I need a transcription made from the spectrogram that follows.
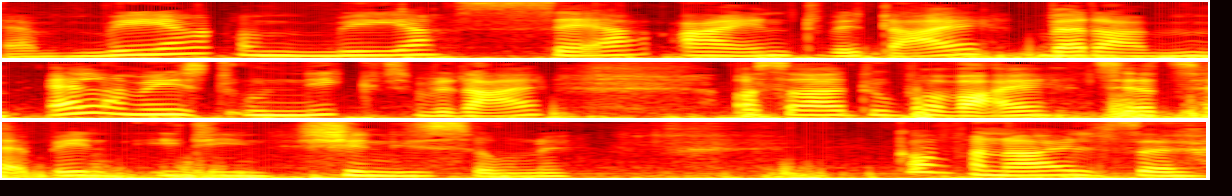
er mere og mere særegent ved dig, hvad der er allermest unikt ved dig, og så er du på vej til at tabe ind i din genizone. God fornøjelse.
